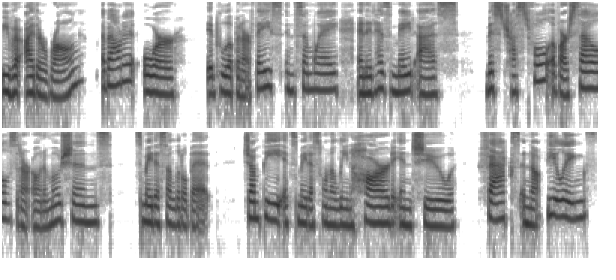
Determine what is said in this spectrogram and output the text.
We were either wrong about it or it blew up in our face in some way and it has made us mistrustful of ourselves and our own emotions it's made us a little bit jumpy. It's made us want to lean hard into facts and not feelings.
